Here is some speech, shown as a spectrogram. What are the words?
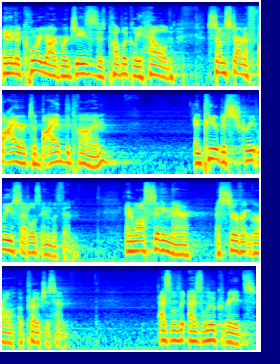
And in the courtyard where Jesus is publicly held, some start a fire to bide the time, and Peter discreetly settles in with them. And while sitting there, a servant girl approaches him. As, as Luke reads,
